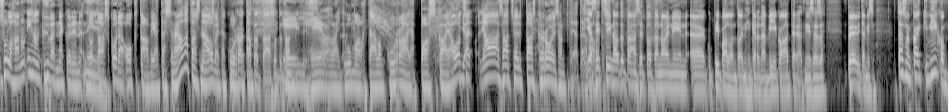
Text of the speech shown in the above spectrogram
sullahan on ihan hyvän näköinen Niin. tota, Skoda Octavia tässä. Näin avataan nämä ovet ja kurkataan. Katsotaan, otetaan Ei herra jumala, täällä on kuraa ja paskaa. Ja, oot Ja- sä, jaa, sä oot syönyt taas kroisantteja täällä Ja sitten siinä otetaan se, tota, noin niin, äh, kun Pipallon toi, mihin kerätään viikon ateriat, niin se on se pöytä, missä tässä on kaikki viikon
